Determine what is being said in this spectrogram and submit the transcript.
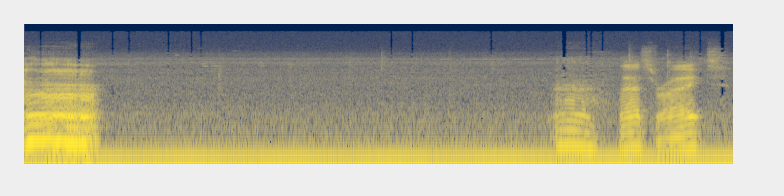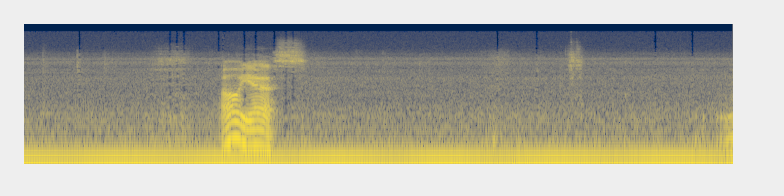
That's right. Oh, yes. Uh,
